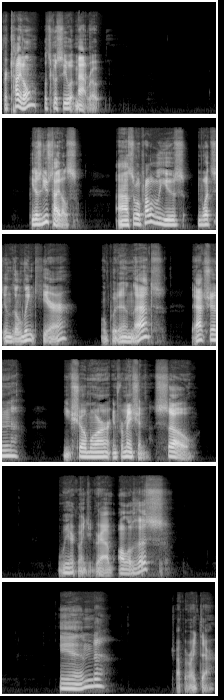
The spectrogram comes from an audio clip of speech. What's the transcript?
for title, let's go see what Matt wrote. He doesn't use titles. Uh, so we'll probably use what's in the link here. We'll put in that. Action. You show more information. So we are going to grab all of this and Drop it right there.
